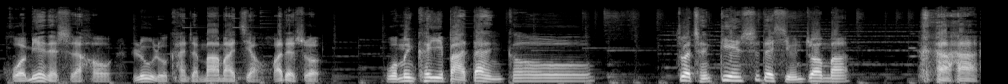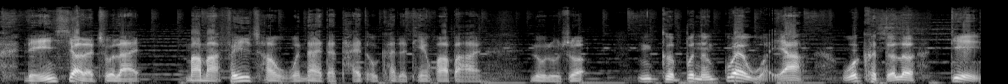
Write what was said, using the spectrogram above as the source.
和面的时候，露露看着妈妈狡猾地说：“我们可以把蛋糕做成电视的形状吗？” 哈哈，林笑了出来。妈妈非常无奈地抬头看着天花板。露露说：“你可不能怪我呀，我可得了电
